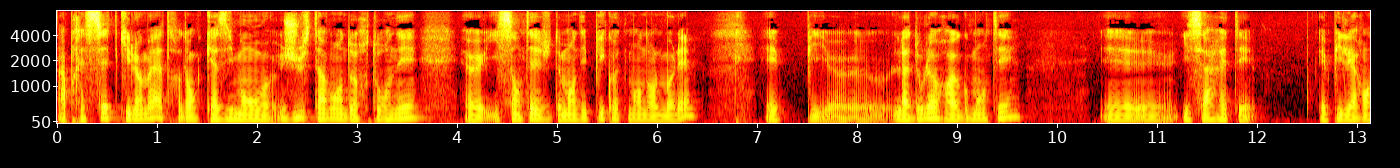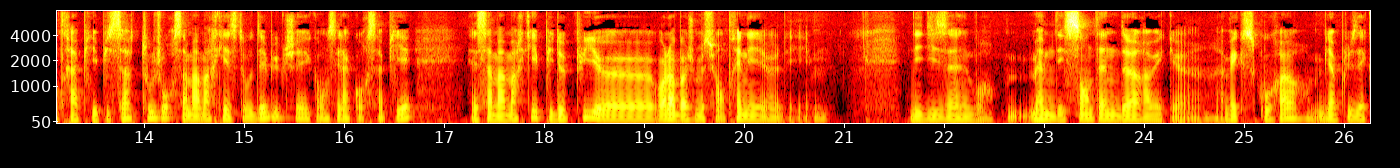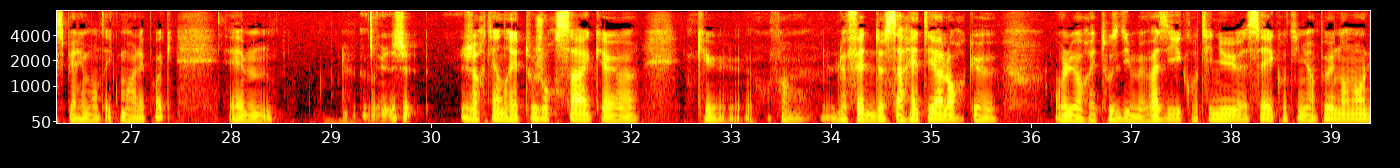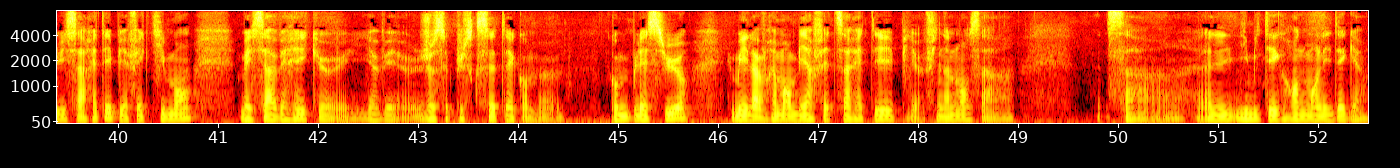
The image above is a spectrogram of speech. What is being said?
après 7 km, donc quasiment juste avant de retourner, euh, il sentait justement des picotements dans le mollet. Et puis euh, la douleur a augmenté et il s'est arrêté. Et puis il est rentré à pied. Puis ça, toujours, ça m'a marqué. C'était au début que j'ai commencé la course à pied. Et ça m'a marqué. Puis depuis, euh, voilà, bah, je me suis entraîné euh, des, dizaines, voire même des centaines d'heures avec, euh, avec ce coureur, bien plus expérimenté que moi à l'époque. Et je, je retiendrai toujours ça que, que enfin, le fait de s'arrêter alors que on lui aurait tous dit mais vas-y continue essaye continue un peu non non lui s'est arrêté puis effectivement mais il s'est avéré qu'il y avait je sais plus ce que c'était comme comme blessure, mais il a vraiment bien fait de s'arrêter et puis euh, finalement ça, ça a limité grandement les dégâts.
